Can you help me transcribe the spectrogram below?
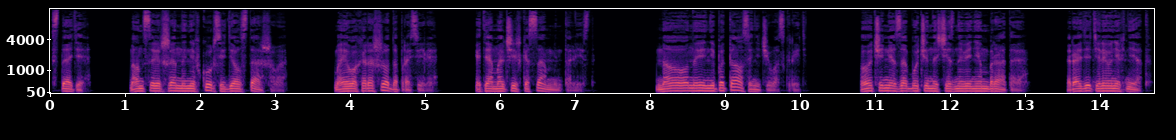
«Кстати, он совершенно не в курсе дел старшего. Мы его хорошо допросили, хотя мальчишка сам менталист. Но он и не пытался ничего скрыть. Очень озабочен исчезновением брата. Родителей у них нет.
